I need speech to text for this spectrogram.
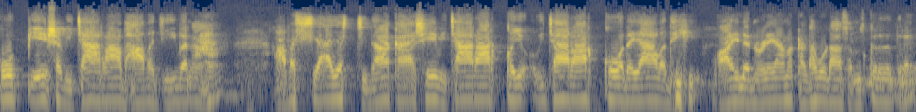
கோப்பியேஷ விசாராபாவ ஜீவன அவசியாயச்சிதாகாஷே விசாரார்க்கயோ விசாரார்க்கோதயாவதி. வாயில நுழையாம கடவுடா சம்ஸ்கிருதத்தில்.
